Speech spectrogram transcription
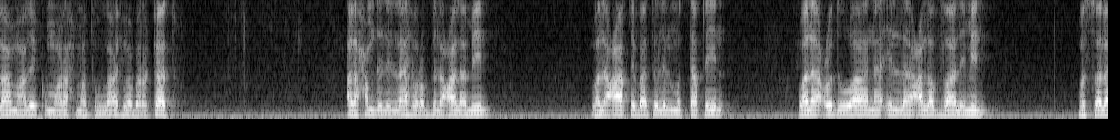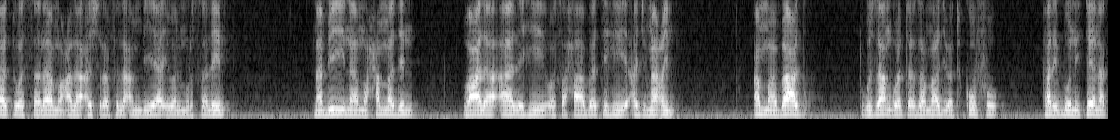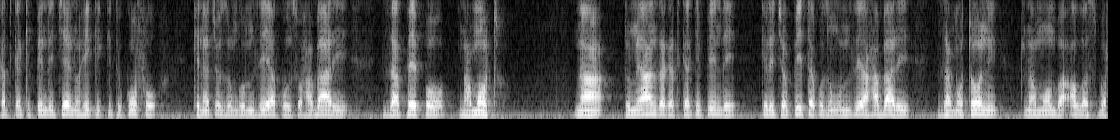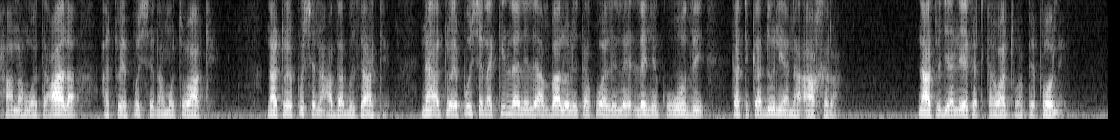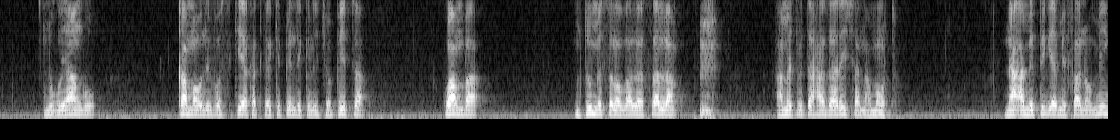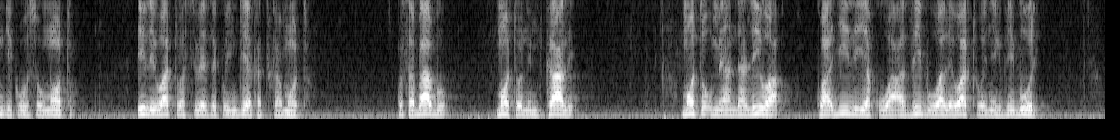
السلام عليكم ورحمة الله وبركاته. الحمد لله رب العالمين والعاقبة للمتقين ولا عدوان إلا على الظالمين. والصلاة والسلام على أشرف الأنبياء والمرسلين نبينا محمد وعلى آله وصحابته أجمعين. أما بعد ndugu zangu watazamaji karibuni tena katika kipindi chenu hiki kitukufu kinachozungumzia kuhusu habari za pepo na moto. Na tumeanza katika kipindi kilichopita kuzungumzia habari za motoni. Tunamwomba allah subhanahu wa taala atuepushe na moto wake na atuepushe na adhabu zake na atuepushe na kila lile ambalo litakuwa lile, lenye kuudhi katika dunia na akhira na atujalie katika watu wa peponi ndugu yangu kama ulivyosikia katika kipindi kilichopita kwamba mtume sala llah alehi wa sallam ametutahadharisha na moto na amepiga mifano mingi kuhusu moto ili watu wasiweze kuingia katika moto. Kwa sababu moto ni mkali moto umeandaliwa kwa ajili ya kuwaadhibu wale watu wenye viburi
